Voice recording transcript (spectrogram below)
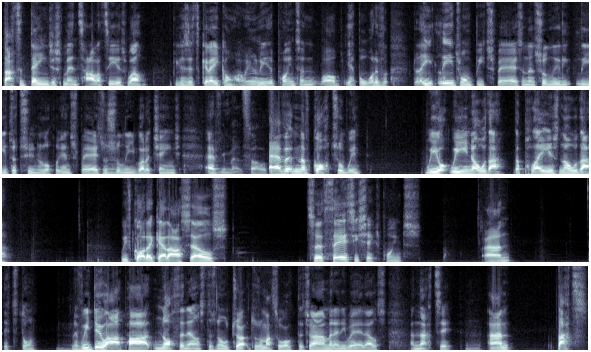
that's a dangerous mentality as well. Because it's great going, oh, we only need a point, and well, yeah, but what if Le- Leeds won't beat Spurs, and then suddenly Leeds are 2 0 up against Spurs, and hmm. suddenly you've got to change every mentality. Everton have got to win. We we know that. The players know that. We've got to get ourselves to 36 points, and it's done. And if we do our part, nothing else. There's no doesn't matter what the drama anywhere else, and that's it. Mm. And that's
